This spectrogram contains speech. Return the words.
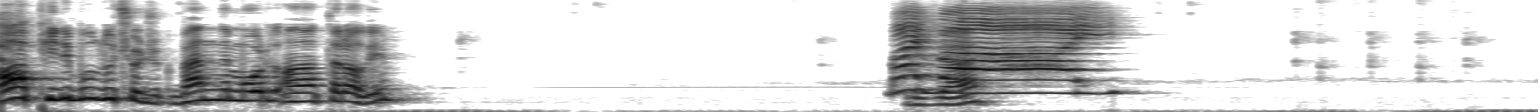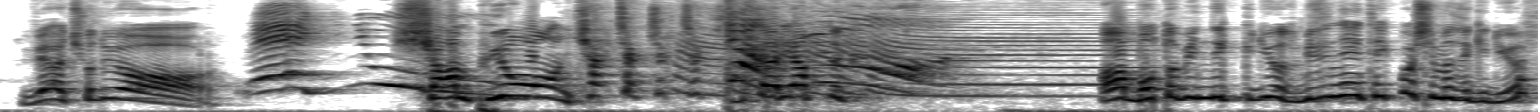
Aa pili buldu çocuk. Ben de mor anahtarı alayım. Bay bay. Ve açılıyor. Ve gidiyor. Şampiyon. Çak çak çak çak. Süper yaptık. Aa bota bindik gidiyoruz. Biz niye tek başımıza gidiyoruz?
